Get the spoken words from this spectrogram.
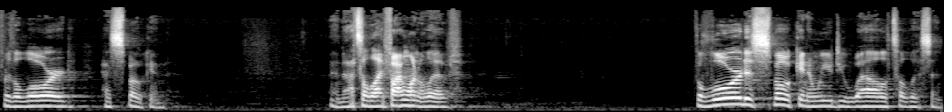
For the Lord has spoken. And that's a life I want to live. The Lord has spoken, and we do well to listen.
